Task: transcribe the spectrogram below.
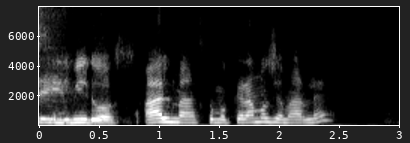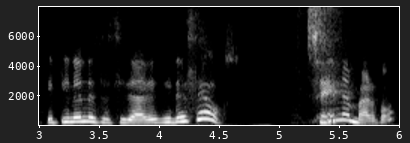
individuos, almas, como queramos llamarles, y tienen necesidades y deseos. Sin embargo,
